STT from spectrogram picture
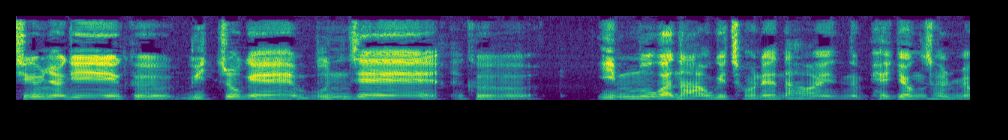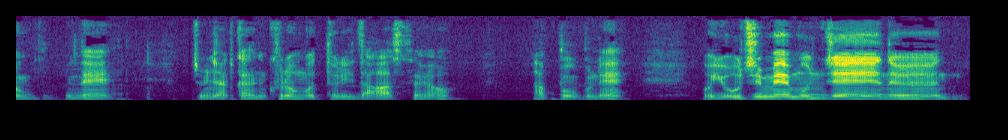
지금 여기 그 위쪽에 문제 그 임무가 나오기 전에 나와 있는 배경 설명 부분에 좀 약간 그런 것들이 나왔어요. 앞부분에. 어, 요즘의 문제는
